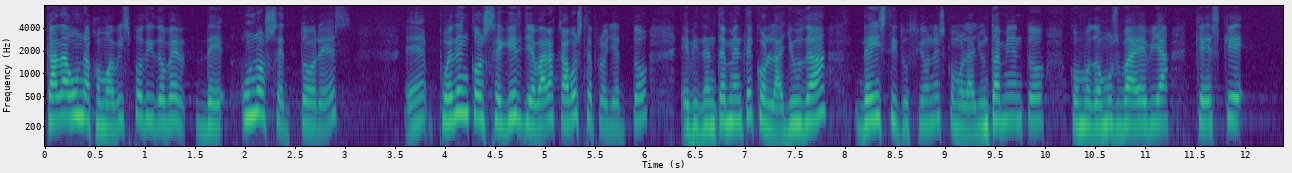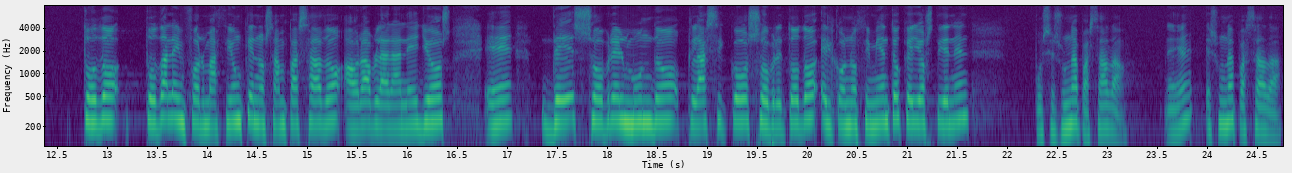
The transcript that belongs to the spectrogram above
cada una, como habéis podido ver, de unos sectores, ¿eh? pueden conseguir llevar a cabo este proyecto, evidentemente con la ayuda de instituciones como el Ayuntamiento, como Domus Baevia, que es que toda la información que nos han pasado, ahora hablarán ellos, ¿eh? de, sobre el mundo clásico, sobre todo el conocimiento que ellos tienen, pues es una pasada. ¿Eh? es una pasada.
